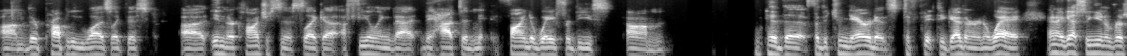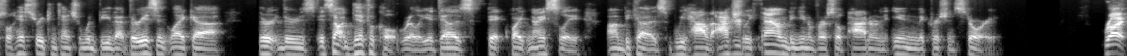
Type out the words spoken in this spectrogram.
um, there probably was like this uh, in their consciousness, like a, a feeling that they had to find a way for these um, to the for the two narratives to fit together in a way. And I guess the universal history contention would be that there isn't like a there there's it's not difficult really. It does fit quite nicely um, because we have actually found the universal pattern in the Christian story. Right.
